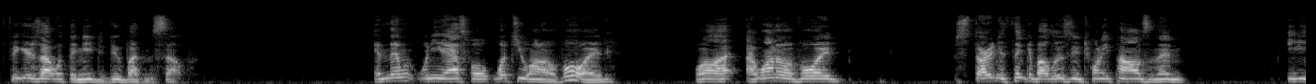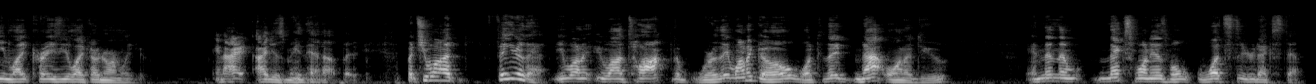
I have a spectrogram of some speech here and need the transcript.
figures out what they need to do by themselves. And then when you ask, well, what do you want to avoid? Well, I, I want to avoid starting to think about losing 20 pounds and then eating like crazy like I normally do. And I, I just made that up. But, but you want to figure that. You want to you want to talk the, where they want to go, what do they not want to do, and then the next one is well, what's your next step?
